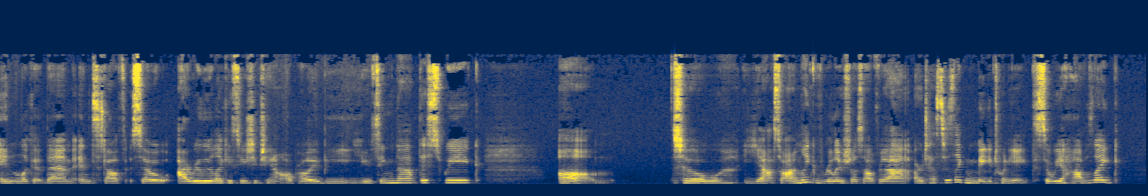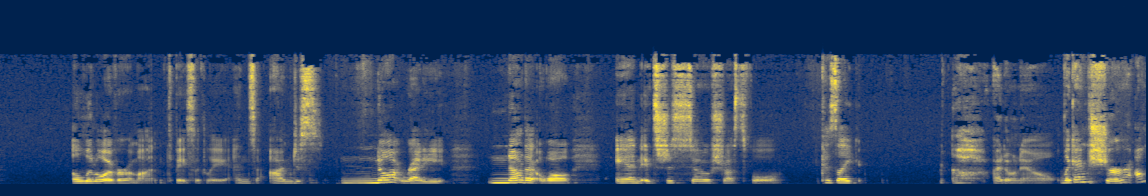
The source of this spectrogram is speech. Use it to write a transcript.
and look at them and stuff. So I really like his YouTube channel. I'll probably be using that this week. Um so yeah, so I'm like really stressed out for that. Our test is like May 28th. So we have like a little over a month basically. And I'm just not ready. Not at all. And it's just so stressful cuz like oh, I don't know. Like I'm sure I'll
